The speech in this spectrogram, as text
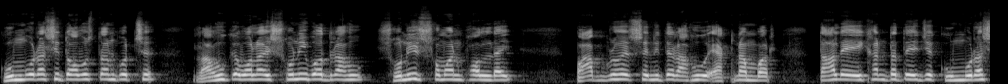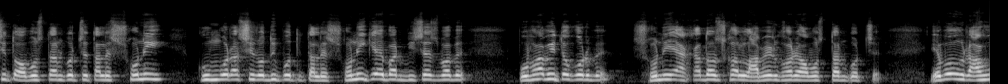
কুম্ভ রাশিতে অবস্থান করছে। রাহুকে বলা হয় শনিবদ রাহু। শনির সমান ফল দেয়। পাপ গ্রহের শ্রেণীতে রাহু এক নাম্বার। তাহলে এইখানটাতে এই যে কুম্ভ রাশিতে অবস্থান করছে, তাহলে শনি কুম্ভ রাশির অধিপতি, তাহলে শনিকে এবার বিশেষভাবে প্রভাবিত করবে। শনি একাদশ ঘর লাভের ঘরে অবস্থান করছে। এবং রাহু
